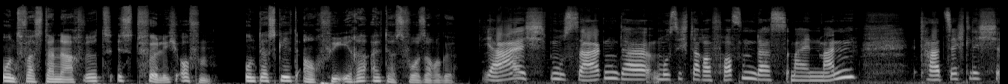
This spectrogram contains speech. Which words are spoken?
Und was danach wird, ist völlig offen. Und das gilt auch für Ihre Altersvorsorge. Ja, ich muss sagen, da muss ich darauf hoffen, dass mein Mann tatsächlich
